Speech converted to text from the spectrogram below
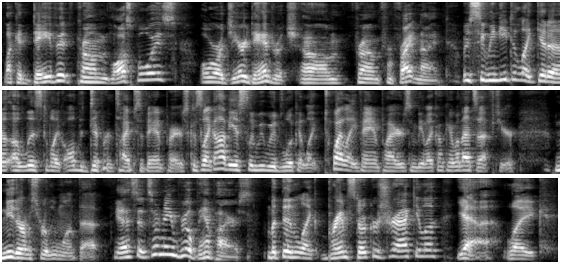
like a David from Lost Boys or a Jerry Dandridge um, from from Fright Night. We see we need to like get a, a list of like all the different types of vampires because like obviously we would look at like Twilight vampires and be like okay well that's F tier. Neither of us really want that. Yeah, it's, it's her name, real vampires. But then like Bram Stoker's Dracula, yeah, like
